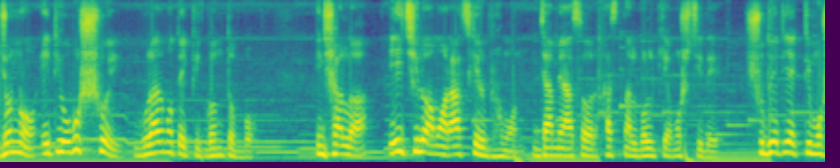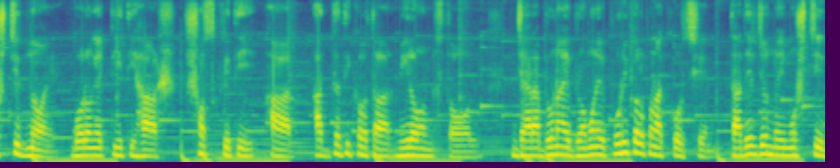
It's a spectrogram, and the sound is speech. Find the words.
জন্য এটি অবশ্যই ঘোরার মতো একটি গন্তব্য। ইনশাল্লাহ এই ছিল আমার আজকের ভ্রমণ, জামে আসর হাসনাল বলকিয়া মসজিদে। শুধু এটি একটি মসজিদ নয়, বরং একটি ইতিহাস, সংস্কৃতি আর আধ্যাত্মিকতার মিলন স্থল। যারা ব্রুনাই ভ্রমণের পরিকল্পনা করছেন, তাদের জন্য এই মসজিদ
